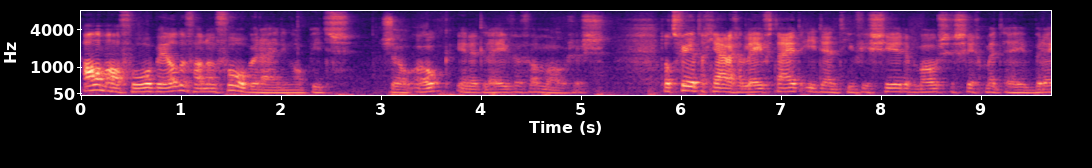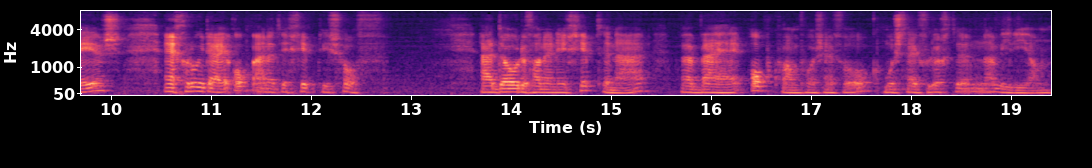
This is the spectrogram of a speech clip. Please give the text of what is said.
Allemaal voorbeelden van een voorbereiding op iets. Zo ook in het leven van Mozes. Tot 40-jarige leeftijd identificeerde Mozes zich met de Hebreeërs en groeide hij op aan het Egyptisch Hof. Na het doden van een Egyptenaar, waarbij hij opkwam voor zijn volk, moest hij vluchten naar Midian.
